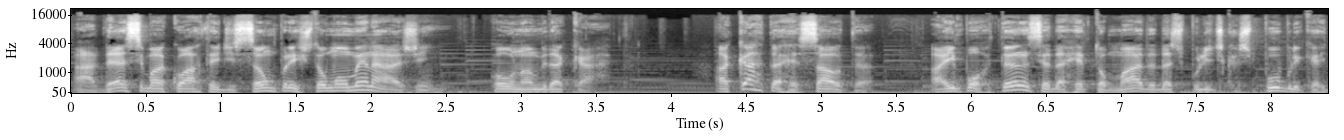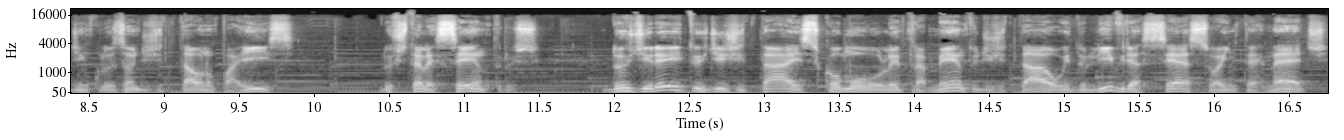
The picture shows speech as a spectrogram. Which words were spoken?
A 14ª edição prestou uma homenagem com o nome da carta. A carta ressalta a importância da retomada das políticas públicas de inclusão digital no país, dos telecentros, dos direitos digitais como o letramento digital e do livre acesso à internet,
